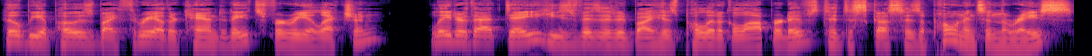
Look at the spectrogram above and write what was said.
He'll be opposed by three other candidates for re election. Later that day, he's visited by his political operatives to discuss his opponents in the race.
